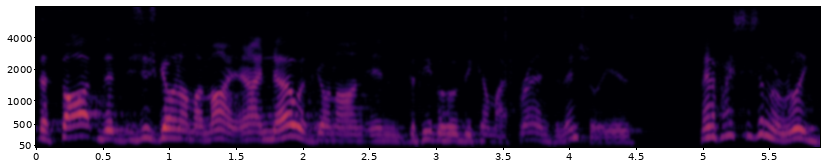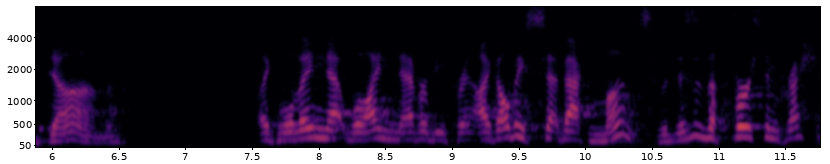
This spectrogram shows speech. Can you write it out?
the thought that is just going on my mind, and I know is going on in the people who become my friends eventually, is man, if I see something really dumb, like will they ne- will I never be friends? Like I'll be set back months. This is the first impression.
